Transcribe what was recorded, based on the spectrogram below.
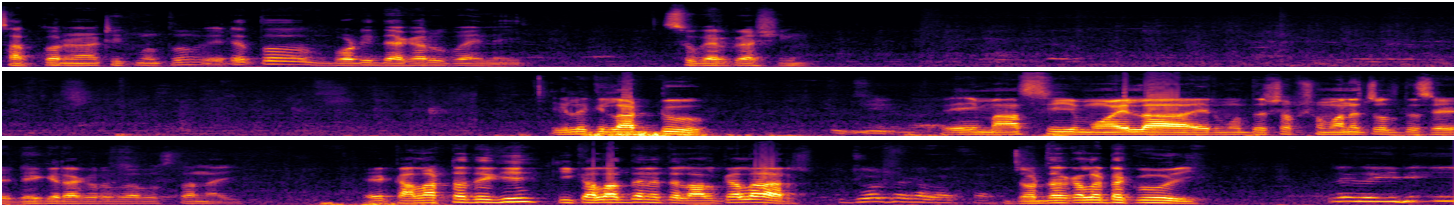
সাফ করে না ঠিক মতো এটা তো বডি দেখার উপায় নেই। সুগার ক্রাশিং এগুলো কি লাড্ডু? এই মাছি ময়লা এর মধ্যে সব সমানে চলতেছে ঢেকে রাখার ব্যবস্থা নাই। এই কালারটা দেখি কি কালার দেন এতে লাল কালার? জোরদার কালার জর্দার কালারটা কই? এই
